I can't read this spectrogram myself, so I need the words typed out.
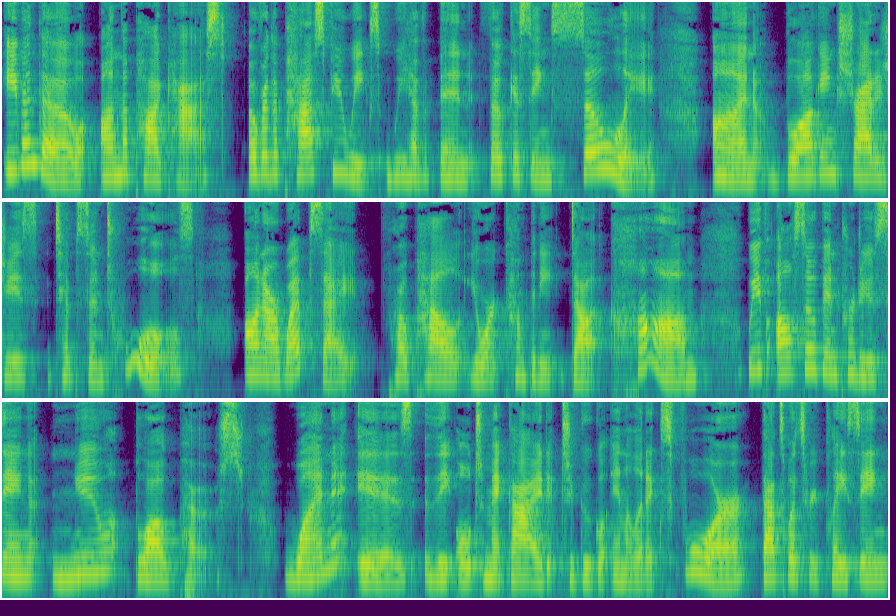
Even though on the podcast, over the past few weeks, we have been focusing solely on blogging strategies, tips, and tools on our website, propelyourcompany.com, we've also been producing new blog posts one is the ultimate guide to Google Analytics 4. That's what's replacing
